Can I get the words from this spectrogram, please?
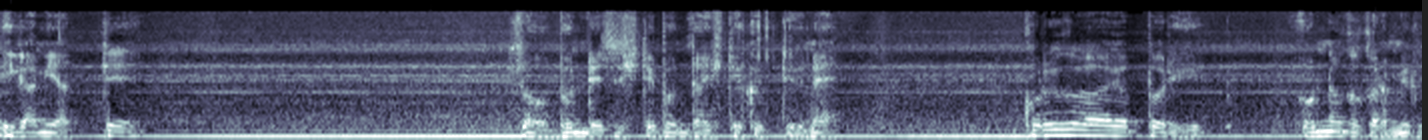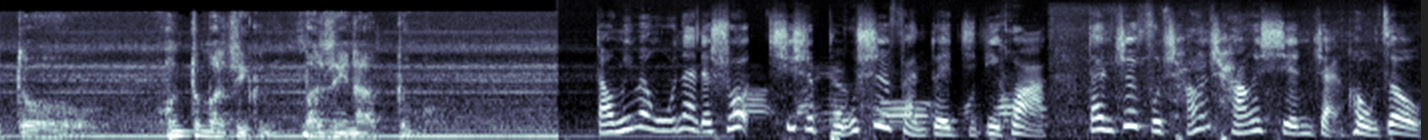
いがみ合ってそう分裂して分断していくっていうねこれがやっぱり世の中から見ると本当まずいまずいなと思う。岛民们无奈地说：“其实不是反对基地化，但政府常常先斩后奏，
